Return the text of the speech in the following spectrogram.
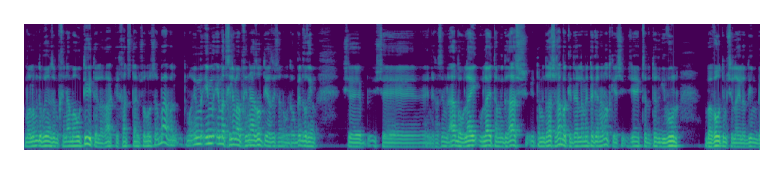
כלומר לא מדברים על זה מבחינה מהותית, אלא רק 1, 2, 3, 4, אבל כלומר אם, אם, אם מתחילים מהבחינה הזאת, אז יש לנו עוד הרבה דברים ש, שנכנסים לארבע, אולי, אולי את המדרש, את המדרש רבה כדי ללמד את הגננות, כדי שיהיה קצת יותר גיוון בוורטים של הילדים ב,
